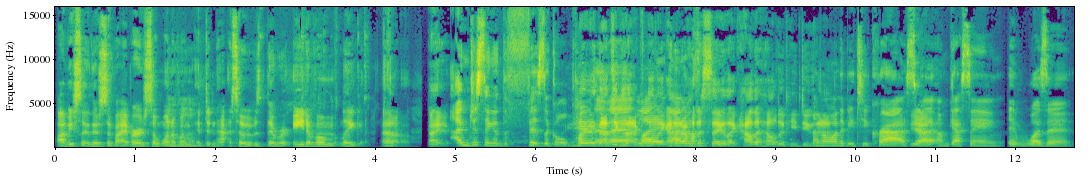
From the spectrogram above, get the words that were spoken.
Obviously, there's survivors, so one of them mm-hmm. it didn't have. So it was there were eight of them. Like I don't know. I, I'm just thinking of the physical part yeah, of that's it. exactly like, I don't know how to say like how the hell did he do that? I don't want to be too crass, Yeah. but I'm guessing it wasn't.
